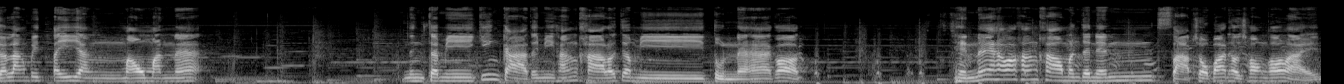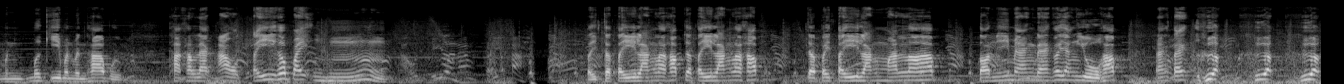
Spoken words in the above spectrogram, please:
กำลังไปตีอย่างเมามันนะฮะหนึ่งจะมีกิ้งก่าจะมีค้างคาวแล้วจะมีตุ่นนะฮะก็ เห็นไหมครับว่าค้างคาวมันจะเน้นสาบชาวบ้านชาวช่องเขาหลายมันเมื่อกี้มันเป็นท่าบุญท่าขั้นแรกเอ้าตีเข้าไป อือหือตีจะตีลังแล้วครับ จะตีลังแล้วครับ จะไปตีลังมันแล้วครับ ตอนนี้แมงแดงก็ยังอยู่ครับ แมงแดงเฮือกเฮือกเฮือก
